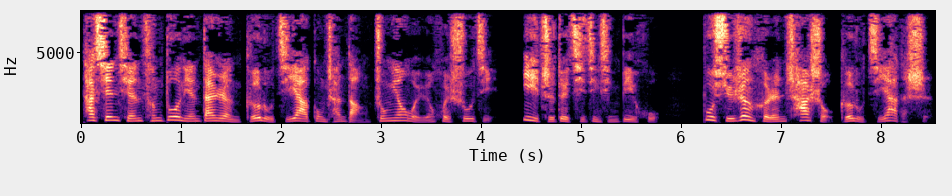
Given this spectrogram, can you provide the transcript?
他先前曾多年担任格鲁吉亚共产党中央委员会书记，一直对其进行庇护，不许任何人插手格鲁吉亚的事。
